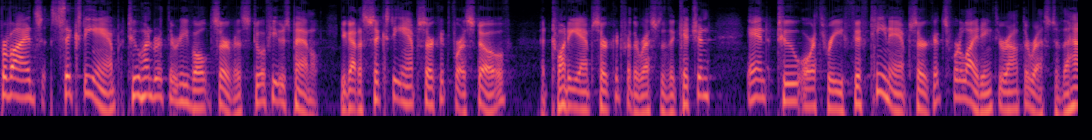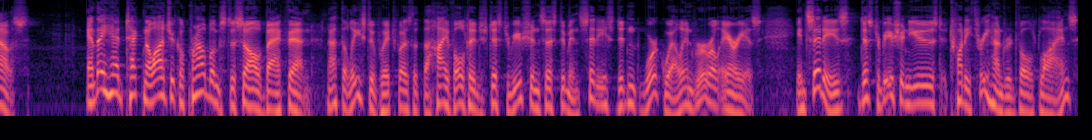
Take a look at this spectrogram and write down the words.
provides 60 amp 230 volt service to a fuse panel. You got a 60 amp circuit for a stove, a 20 amp circuit for the rest of the kitchen, and two or three 15 amp circuits for lighting throughout the rest of the house. And they had technological problems to solve back then, not the least of which was that the high voltage distribution system in cities didn't work well in rural areas. In cities, distribution used 2300 volt lines,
